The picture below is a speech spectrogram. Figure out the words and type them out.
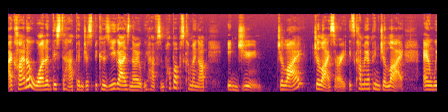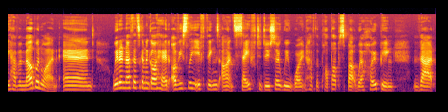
I kind of wanted this to happen just because you guys know we have some pop ups coming up in June. July? July, sorry. It's coming up in July. And we have a Melbourne one. And we don't know if that's going to go ahead. Obviously, if things aren't safe to do so, we won't have the pop ups. But we're hoping that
